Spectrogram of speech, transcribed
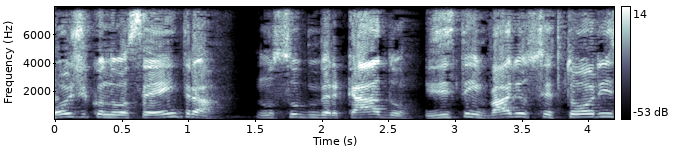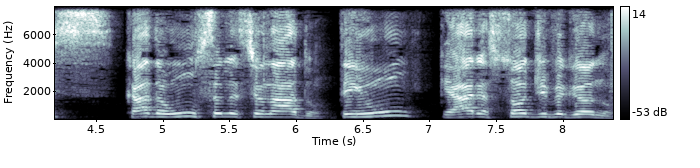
Hoje, quando você entra no supermercado, existem vários setores, cada um selecionado. Tem um que é área só de vegano,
